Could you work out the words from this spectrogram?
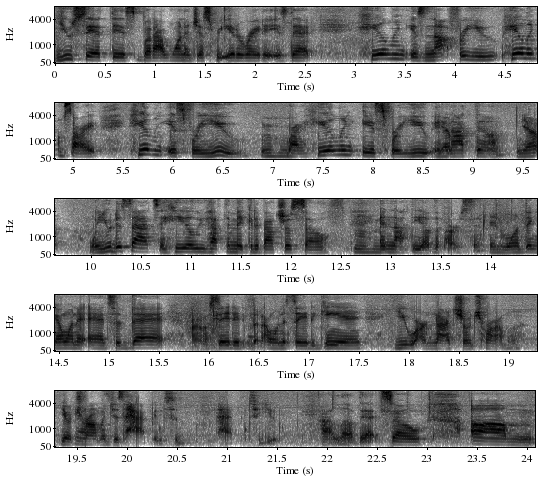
you said this, but I want to just reiterate it: is that healing is not for you. Healing, I'm sorry, healing is for you, right? Healing is for you and Mm-hmm. Yep. not them. yep When you decide to heal, you have to make it about yourself Mm-hmm. and not the other person. And one thing I want to add to that, I said it, but I want to say it again. You are not your trauma. Your Yes. trauma just happened to happen to you. I love that. So, um,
